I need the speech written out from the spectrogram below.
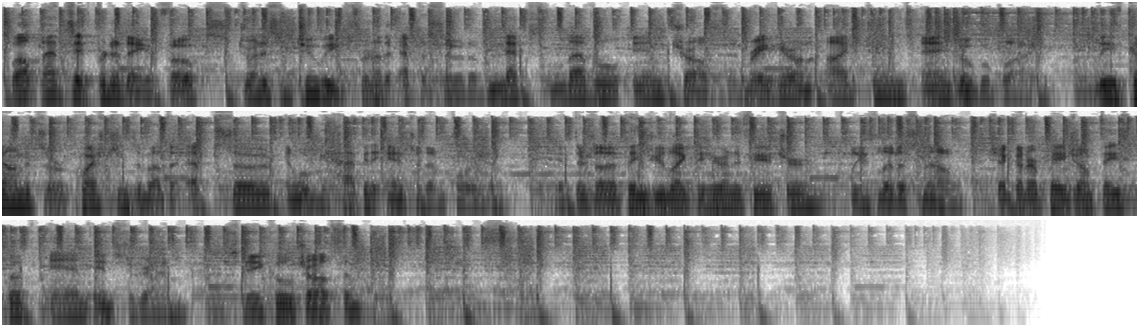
Well, that's it for today, folks. Join us in two weeks for another episode of Next Level in Charleston, right here on iTunes and Google Play. Leave comments or questions about the episode, and we'll be happy to answer them for you. If there's other things you'd like to hear in the future, please let us know. Check out our page on Facebook and Instagram. Stay cool, Charleston.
